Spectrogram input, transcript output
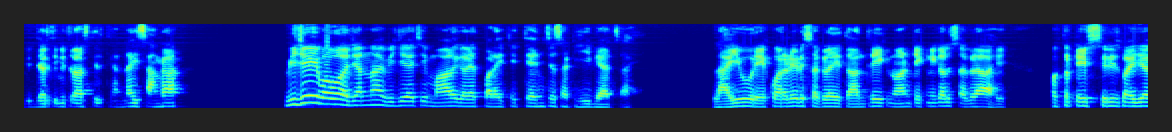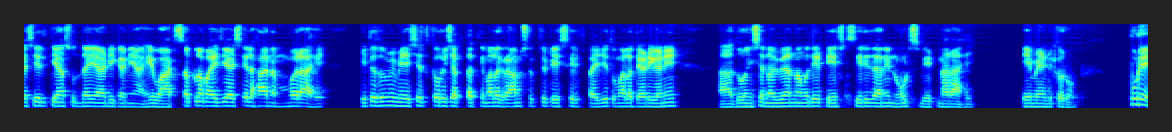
विद्यार्थी मित्र असतील त्यांनाही सांगा. विजयी भाऊ ज्यांना विजयाची माळ गळ्यात पाडायची त्यांच्यासाठी ही बॅच आहे. लाईव्ह रेकॉर्डेड सगळं आहे तांत्रिक नॉन टेक्निकल सगळं आहे. फक्त टेस्ट सिरीज पाहिजे असेल त्या सुद्धा या ठिकाणी आहे. व्हॉट्सअपला पाहिजे असेल हा नंबर आहे. इथे तुम्ही मेसेज करू शकता. की मला ग्रामशक्ती टेस्ट सिरीज पाहिजे. तुम्हाला त्या ठिकाणी दोनशे नव्याण्णवमध्ये टेस्ट सिरीज आणि नोट्स भेटणार आहे. पेमेंट करून. पुढे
